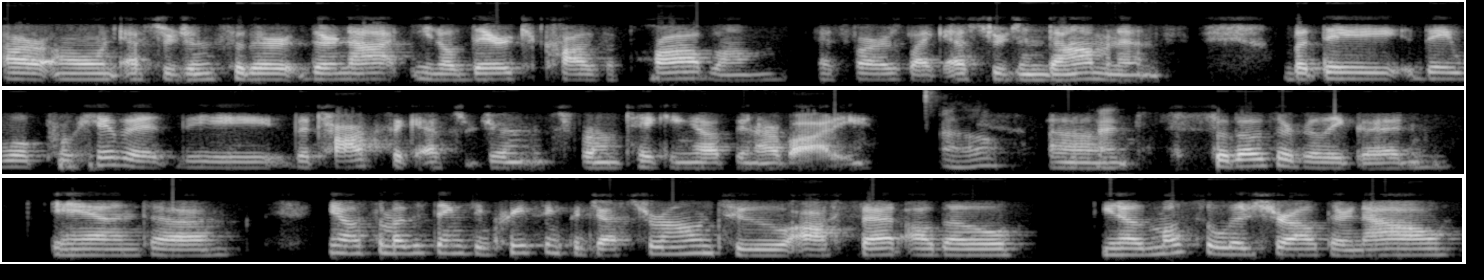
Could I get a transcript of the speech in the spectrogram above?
our own estrogens, so they're they're not you know there to cause a problem as far as like estrogen dominance. But they they will prohibit the the toxic estrogens from taking up in our body. Oh, Um, So those are really good. And, uh, you know, some other things, increasing progesterone to offset, although, you know, most of the literature out there now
